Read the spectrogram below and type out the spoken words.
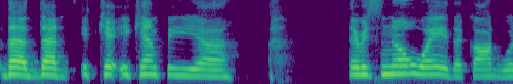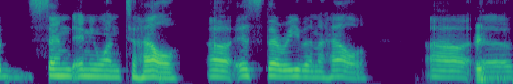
that that it can it can't be. Uh, there is no way that God would send anyone to hell. Uh, is there even a hell? Uh, uh,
